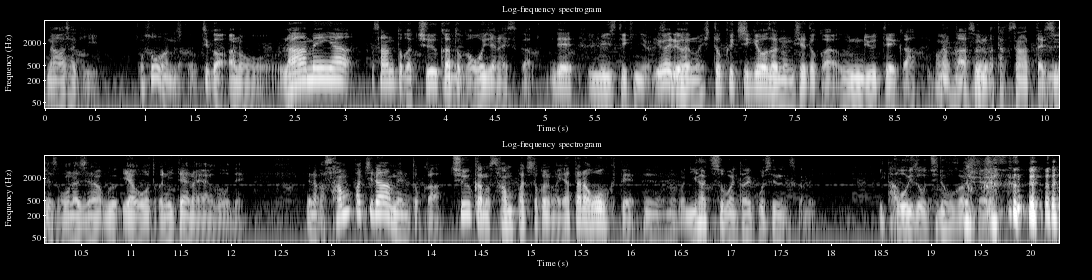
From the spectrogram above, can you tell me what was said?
長崎。そうなんですか？っていうかあのラーメン屋さんとか中華とか多いじゃないですか、でイメージ的にはね。いわゆるあの一口餃子の店とか雲龍亭かはいはいなんかそういうのがたくさんあったりするんですよ、同じな屋号とか似たような屋号で。でなんか三八ラーメンとか中華の三八とかがやたら多くて。もうなんか二八そばに対抗してるんですかね。一個多いぞうちの方がみたい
